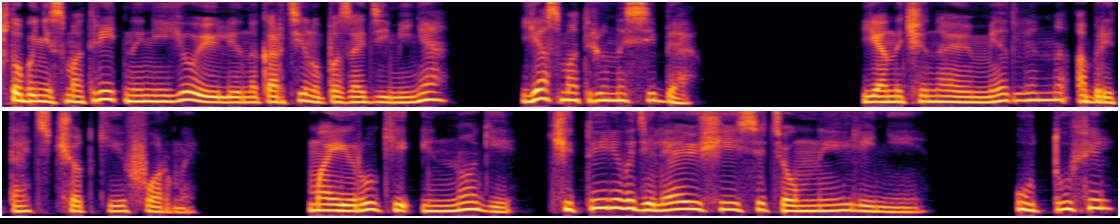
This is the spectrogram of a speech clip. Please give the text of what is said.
Чтобы не смотреть на нее или на картину позади меня, я смотрю на себя. Я начинаю медленно обретать четкие формы. Мои руки и ноги — четыре выделяющиеся темные линии. У туфель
